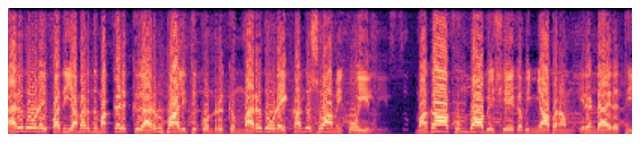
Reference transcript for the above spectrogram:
மருதோடை பதி அமர்ந்து மக்களுக்கு அருள் பாலித்துக் கொண்டிருக்கும் மருதோடை கந்தசுவாமி கோயில். மகா கும்பாபிஷேக விஞ்ஞாபனம் இரண்டாயிரத்தி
